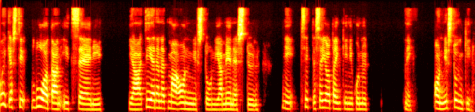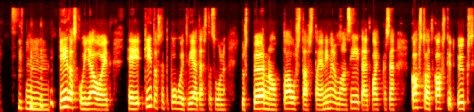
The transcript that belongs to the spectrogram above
oikeasti luotan itseeni ja tiedän, että mä onnistun ja menestyn, niin sitten se jotenkin niin kuin nyt niin, onnistuinkin. Mm, kiitos kun jaoit. Hei, kiitos, että puhuit vielä tästä sun just burnout-taustasta ja nimenomaan siitä, että vaikka sä 2021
